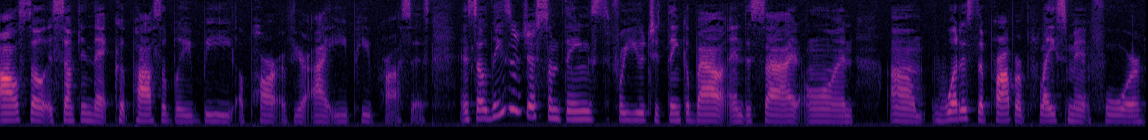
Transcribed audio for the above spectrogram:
also is something that could possibly be a part of your IEP process. And so, these are just some things for you to think about and decide on um, what is the proper placement for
